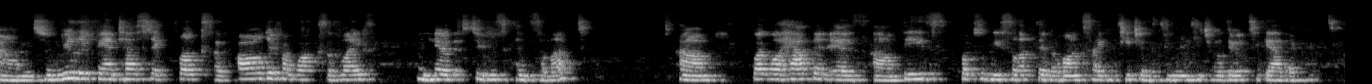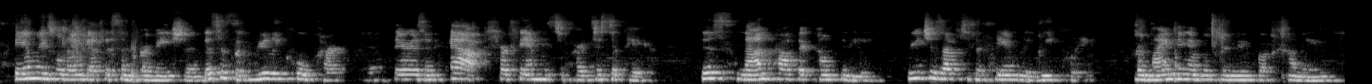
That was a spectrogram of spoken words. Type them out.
um, some really fantastic books of all different walks of life in here that students can select. Um, what will happen is um, these books will be selected alongside the teacher. The student and teacher will do it together. Families will then get this information. This is a really cool part. There is an app for families to participate. This nonprofit company reaches out to the family weekly, reminding them of the new book coming,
